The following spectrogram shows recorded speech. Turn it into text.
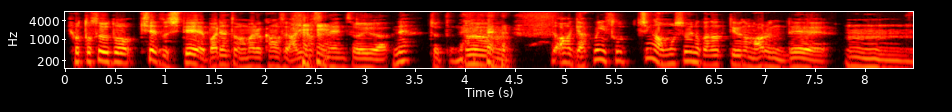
ひょっとすると季節してバリアントが生まれる可能性ありますね。そういう、ね。ちょっとね。うん。あ、逆にそっちが面白いのかなっていうのもあるんで、うん。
